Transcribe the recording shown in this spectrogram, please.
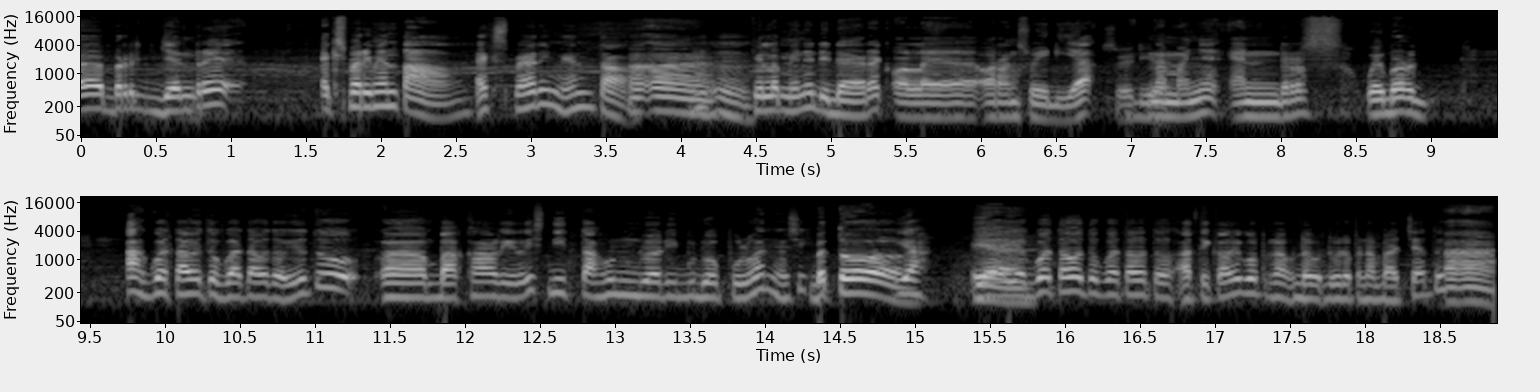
eh, bergenre eksperimental. eksperimental. Heeh. Mm-mm. Film ini didirect oleh orang Swedia, Swedia. namanya Anders Weber. Ah, gua tahu tuh, gua tahu tuh. Itu tuh eh, bakal rilis di tahun 2020-an gak sih? Betul. Iya. Iya, iya, gua tahu tuh, gua tahu tuh. Artikelnya gua pernah udah, udah pernah baca tuh. Heeh.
